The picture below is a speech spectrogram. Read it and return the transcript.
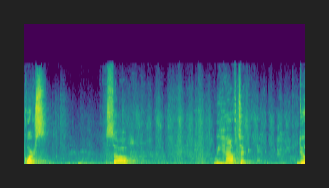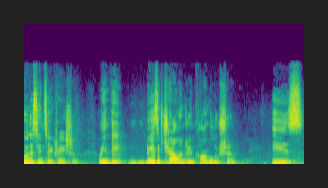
Of course. So we have to do this integration. I mean, the basic challenge in convolution is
